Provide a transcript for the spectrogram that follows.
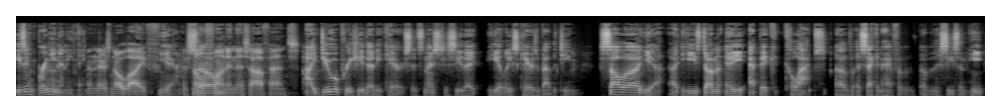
isn't bringing anything. and there's no life. Yeah, There's no fun in this offense. I do appreciate that he cares. It's nice to see that he at least cares about the team. Saleh, yeah, uh, he's done a epic collapse of a second half of, of the season. He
